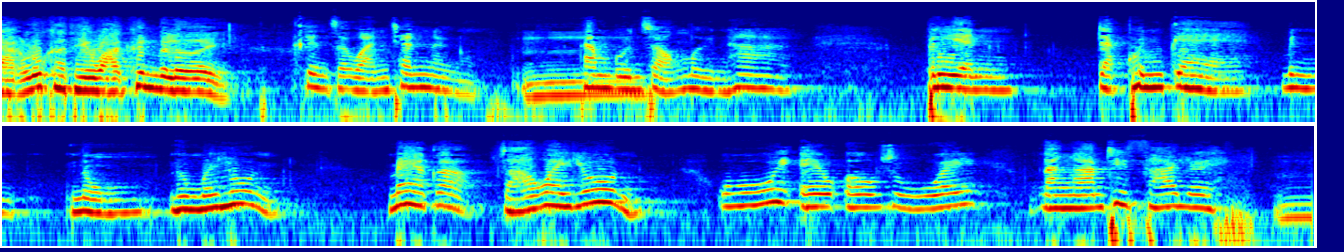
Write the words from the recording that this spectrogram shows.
จากลูกคเทวาขึ้นไปเลย ขึ้นสวรรค์ชั้นหนึ่งอืมทำบุญสองหมื่นห้าเปลี่ยนจากคนแก่เป็นหนุ่มหนุ่มวัยรุ่น แม่ก็สาววัยรุ่นโอ้ยเอวเอวสวย นางงามที่ซ้ายเลยอืม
